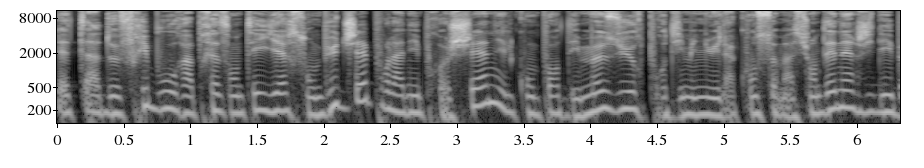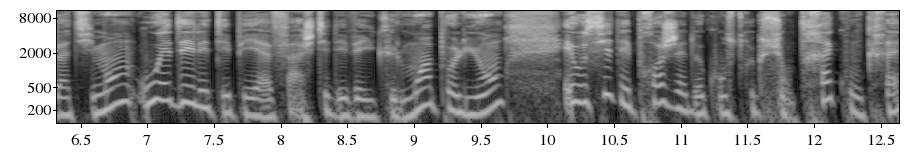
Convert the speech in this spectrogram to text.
L'État de Fribourg a présenté hier son budget pour l'année prochaine. Il comporte des mesures pour diminuer la consommation d'énergie des bâtiments ou aider les TPF à acheter des véhicules moins polluants et aussi des projets de construction très concrets.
